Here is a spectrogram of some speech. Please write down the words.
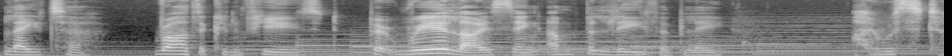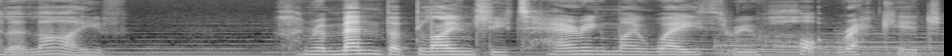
later rather confused, but realising unbelievably I was still alive. I remember blindly tearing my way through hot wreckage,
